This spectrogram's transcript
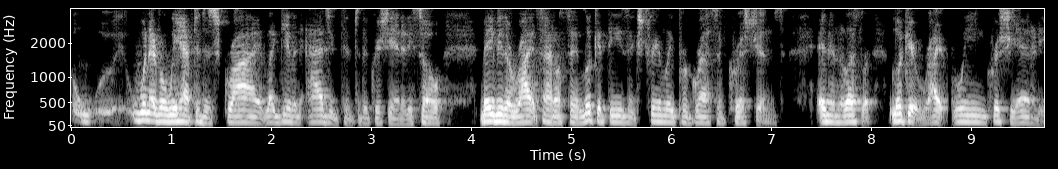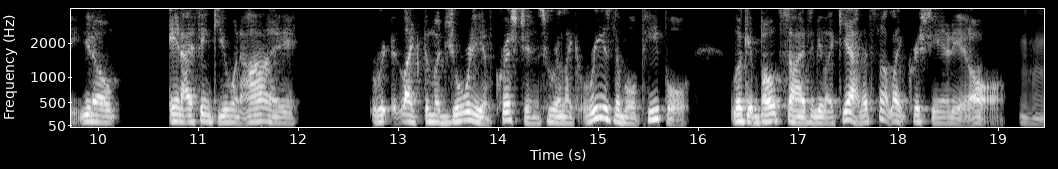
whenever we have to describe, like give an adjective to the Christianity. So maybe the right side will say, look at these extremely progressive Christians. And then the left, look at right wing Christianity, you know. And I think you and I, like the majority of Christians who are like reasonable people, look at both sides and be like, yeah, that's not like Christianity at all. Mm-hmm.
